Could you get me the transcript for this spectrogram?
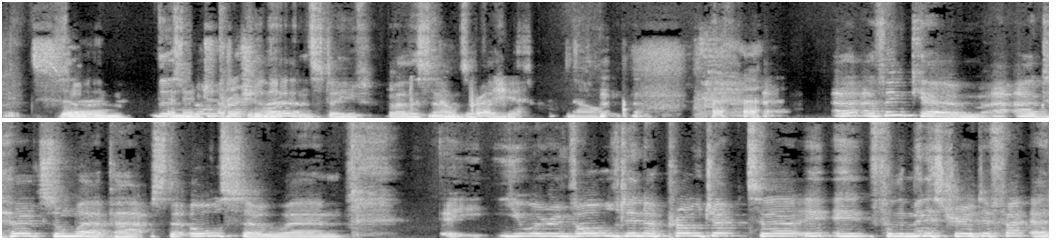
it's so um, there's no pressure there, then, Steve. By the sounds no pressure, no. I think um, I'd heard somewhere perhaps that also um, you were involved in a project uh, in, for the Ministry of uh,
